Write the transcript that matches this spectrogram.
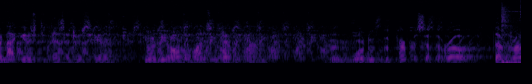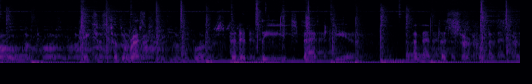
We're not used to visitors here. You're the only ones who've ever come. Then what is the purpose of the road? The road takes us to the rest of the universe, then it leads back here. I'm at the circle. I'm at the circle.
